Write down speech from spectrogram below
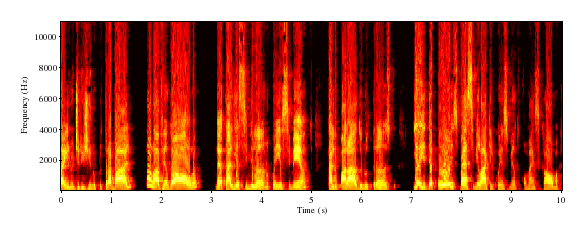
Está indo dirigindo para o trabalho, está lá vendo a aula, né, tá ali assimilando conhecimento, está ali parado no trânsito, e aí depois vai assimilar aquele conhecimento com mais calma.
